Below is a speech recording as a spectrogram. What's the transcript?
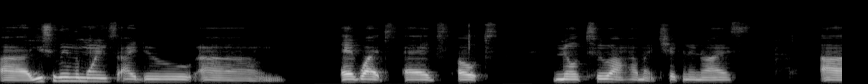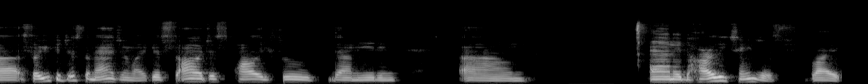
Uh, usually in the mornings, I do um, egg whites, eggs, oats, meal two. I'll have my chicken and rice. Uh, so you could just imagine, like it's all just quality food that I'm eating, um, and it hardly changes. Like,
